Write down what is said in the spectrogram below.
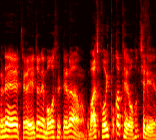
근데 제가 예전에 먹었을 때랑 맛이 거의 똑같아요 확실히.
